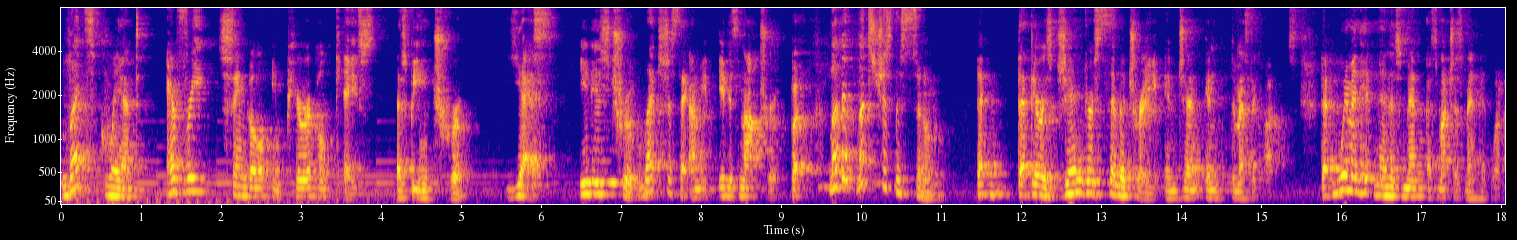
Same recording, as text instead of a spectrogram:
Let's grant every single empirical case as being true. Yes, it is true. Let's just say, I mean, it is not true, but let it, let's just assume that, that there is gender symmetry in, gen, in domestic violence, that women hit men as, men as much as men hit women.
